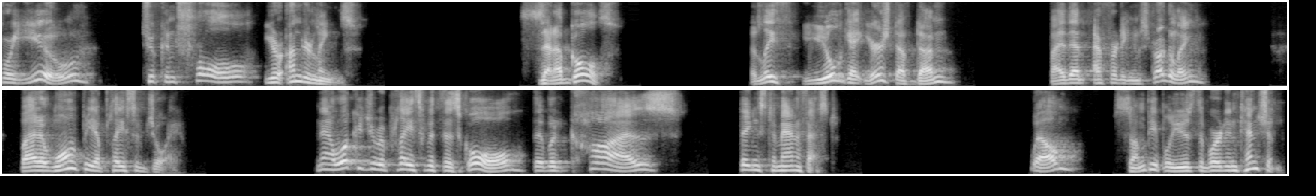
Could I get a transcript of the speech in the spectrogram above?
for you to control your underlings? Set up goals. At least you'll get your stuff done by them efforting and struggling, but it won't be a place of joy. Now, what could you replace with this goal that would cause things to manifest? Well, some people use the word intention.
